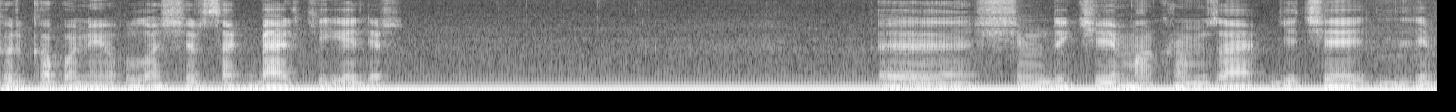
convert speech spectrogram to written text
40 e, aboneye ulaşırsak belki gelir. Ee, şimdiki makromuza geçelim.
